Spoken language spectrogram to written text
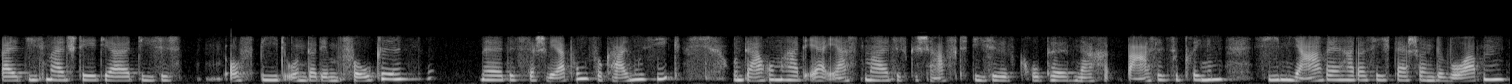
weil diesmal steht ja dieses Offbeat unter dem Vocal äh, das ist der Schwerpunkt Vokalmusik und darum hat er erstmals es geschafft, diese Gruppe nach Basel zu bringen. Sieben Jahre hat er sich da schon beworben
